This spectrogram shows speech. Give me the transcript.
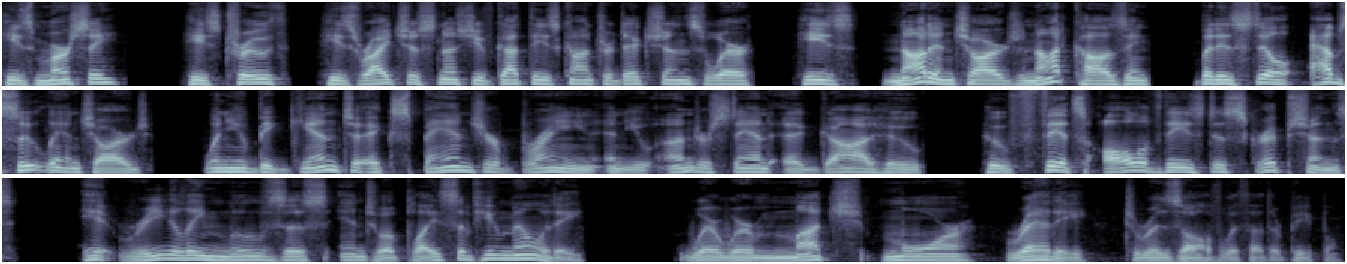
He's mercy, he's truth, he's righteousness. You've got these contradictions where he's not in charge, not causing, but is still absolutely in charge when you begin to expand your brain and you understand a God who, who fits all of these descriptions, it really moves us into a place of humility where we're much more ready to resolve with other people.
